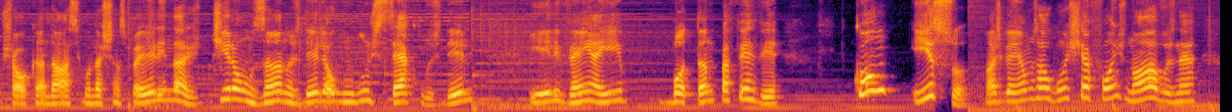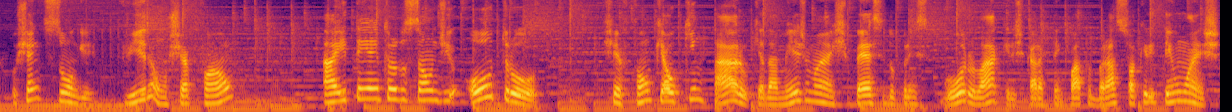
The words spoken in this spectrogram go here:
o Shao Kahn dá uma segunda chance para ele, ainda tira uns anos dele, alguns séculos dele, e ele vem aí botando para ferver. Com isso, nós ganhamos alguns chefões novos, né? O Shang Tsung vira um chefão Aí tem a introdução de outro chefão que é o Quintaro, que é da mesma espécie do Príncipe Goro lá, aqueles caras que tem quatro braços, só que ele tem umas,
